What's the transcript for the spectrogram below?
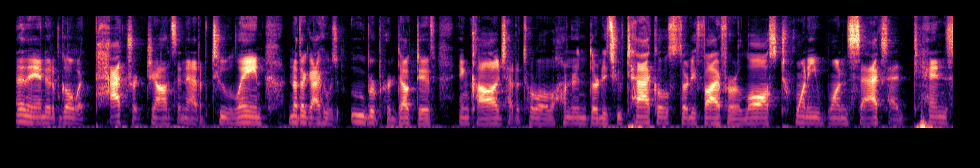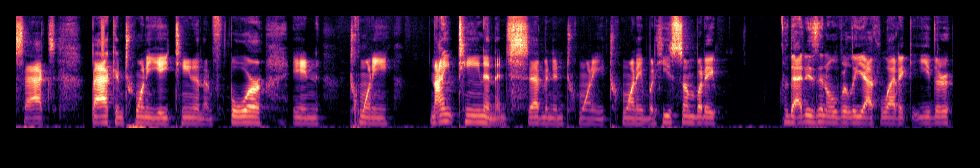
And then they ended up going with Patrick Johnson out of Tulane, another guy who was uber productive in college, had a total of 132 tackles, 35 for a loss, 21 sacks, had 10 sacks back in 2018, and then four in 2019, and then seven in 2020. But he's somebody that isn't overly athletic either,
